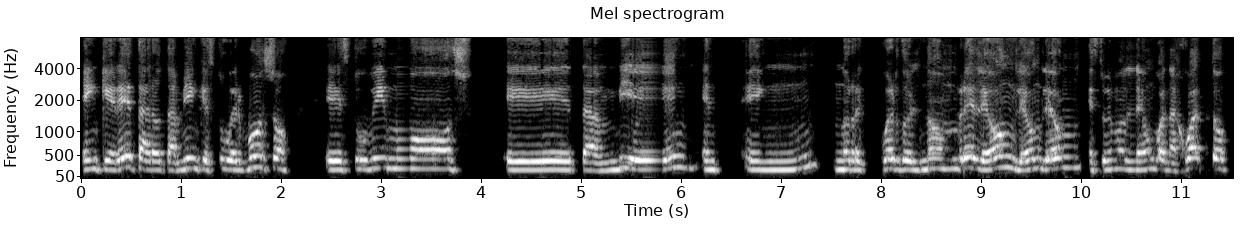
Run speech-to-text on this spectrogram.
en Querétaro también, que estuvo hermoso. Estuvimos eh, también en, no recuerdo el nombre, León, León, León, estuvimos en León, Guanajuato,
